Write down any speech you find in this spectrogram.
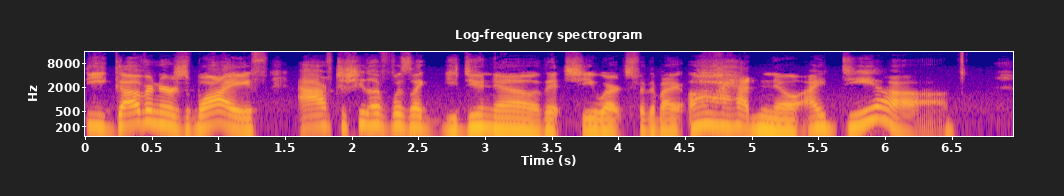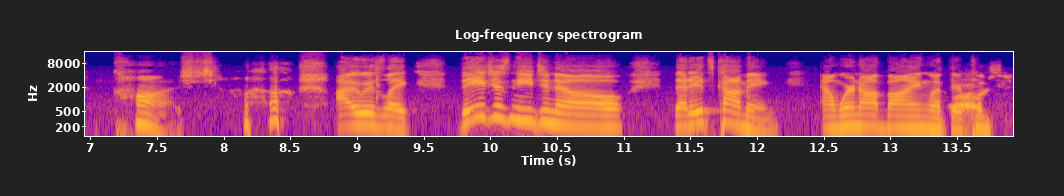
the governor's wife after she left was like you do know that she works for the biden oh i had no idea gosh i was like they just need to know that it's coming and we're not buying what they're Wow. pushing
